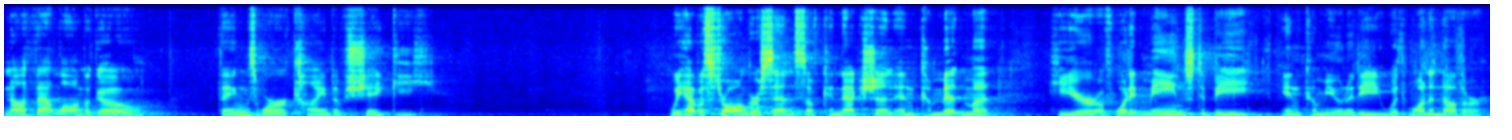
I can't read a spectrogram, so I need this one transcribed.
not that long ago, things were kind of shaky. We have a stronger sense of connection and commitment here of what it means to be in community with one another.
